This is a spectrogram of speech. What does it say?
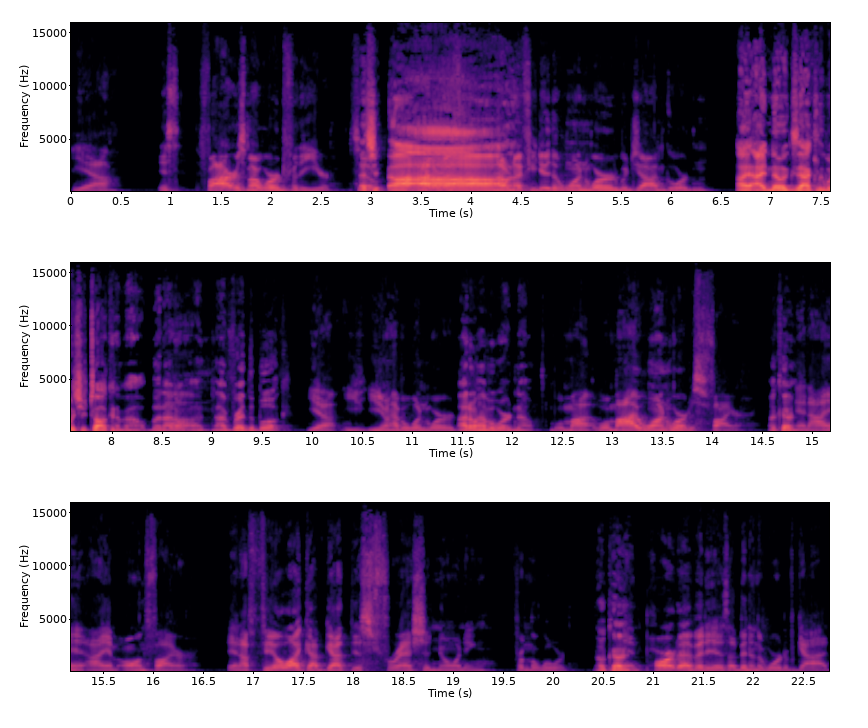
Yeah, it's fire is my word for the year. So your- I, don't know if, ah, I don't know if you do the one word with Jon Gordon. I, I know exactly what you're talking about, but I don't. Um, I, I've read the book. Yeah, you, you don't have a one word. I don't have a word now. Well, my well, my one word is fire. Okay. and I I am on fire, and I feel like I've got this fresh anointing from the Lord. Okay. And part of it is I've been in the Word of God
